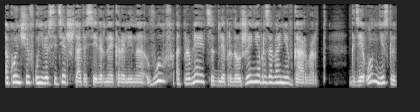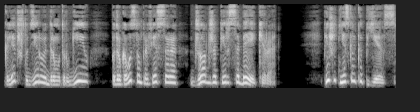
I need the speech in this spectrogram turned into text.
Окончив университет штата Северная Каролина, Вулф отправляется для продолжения образования в Гарвард, где он несколько лет штудирует драматургию под руководством профессора Джорджа Пирса Бейкера. Пишет несколько пьес.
